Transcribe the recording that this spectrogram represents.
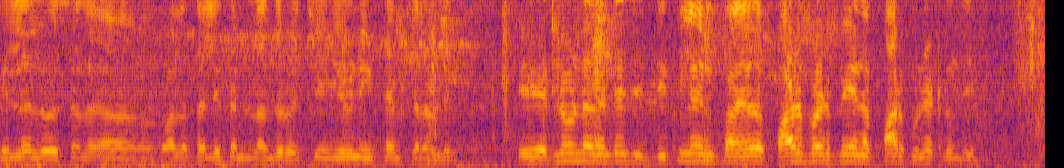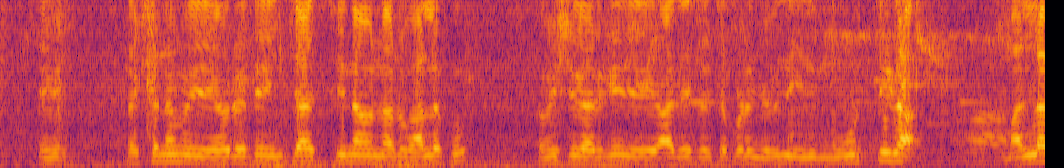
పిల్లలు వాళ్ళ తల్లిదండ్రులు అందరూ వచ్చి ఈవినింగ్ టైం చాలా ఉండేది ఇది ఎట్లా ఉండదంటే ఇది దిక్కులేని ఏదో పాడుపడిపోయిన పార్క్ ఉన్నట్లుంది. ఇది ఏమి? తక్షణం ఎవరైతే ఇన్ఛార్జ్ సీనా ఉన్నారో వాళ్ళకు కమిషనర్ గారికి ఆదేశాలు చెప్పడం జరిగింది. ఇది పూర్తిగా మళ్ళా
